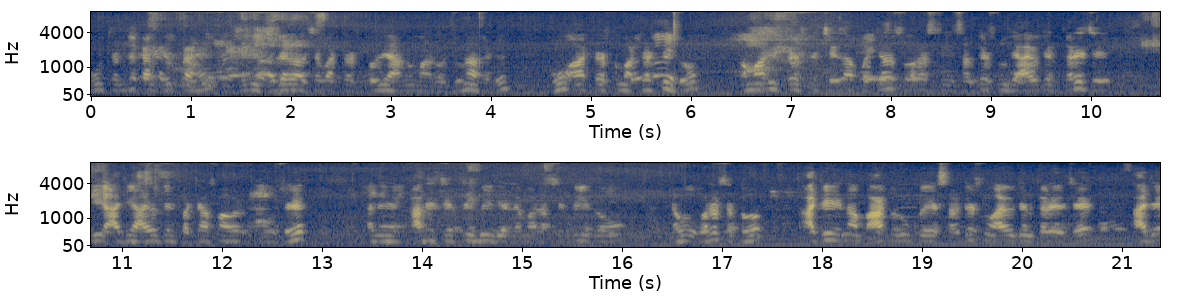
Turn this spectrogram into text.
હું ચંદ્રકાંત કૃષ્ણ શ્રી ઝૂલેલાલ સેવા ટ્રસ્ટ ખોલિયા હનુમાન જુનાગઢ. હું આ ટ્રસ્ટમાં ટ્રસ્ટી છું. અમારી ટ્રસ્ટ છેલ્લા પચાસ વર્ષથી સરઘસનું જે આયોજન કરે છે એ આજે આયોજન પચાસમાં છે. અને આને ચેત્રી બીજ એટલે અમારા સિદ્ધિનો નવો વર્ષ હતો. આજે એના ભાગરૂપે સરઘસનું આયોજન કરેલ છે. આજે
